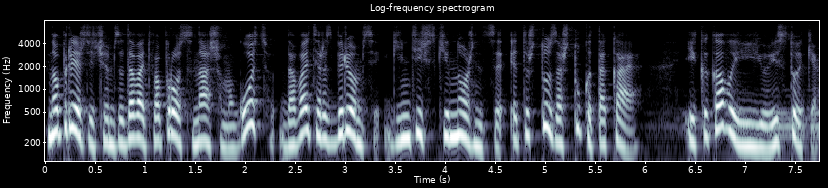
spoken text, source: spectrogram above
Но прежде чем задавать вопросы нашему гостю, давайте разберемся, генетические ножницы – это что за штука такая – и каковы ее истоки.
